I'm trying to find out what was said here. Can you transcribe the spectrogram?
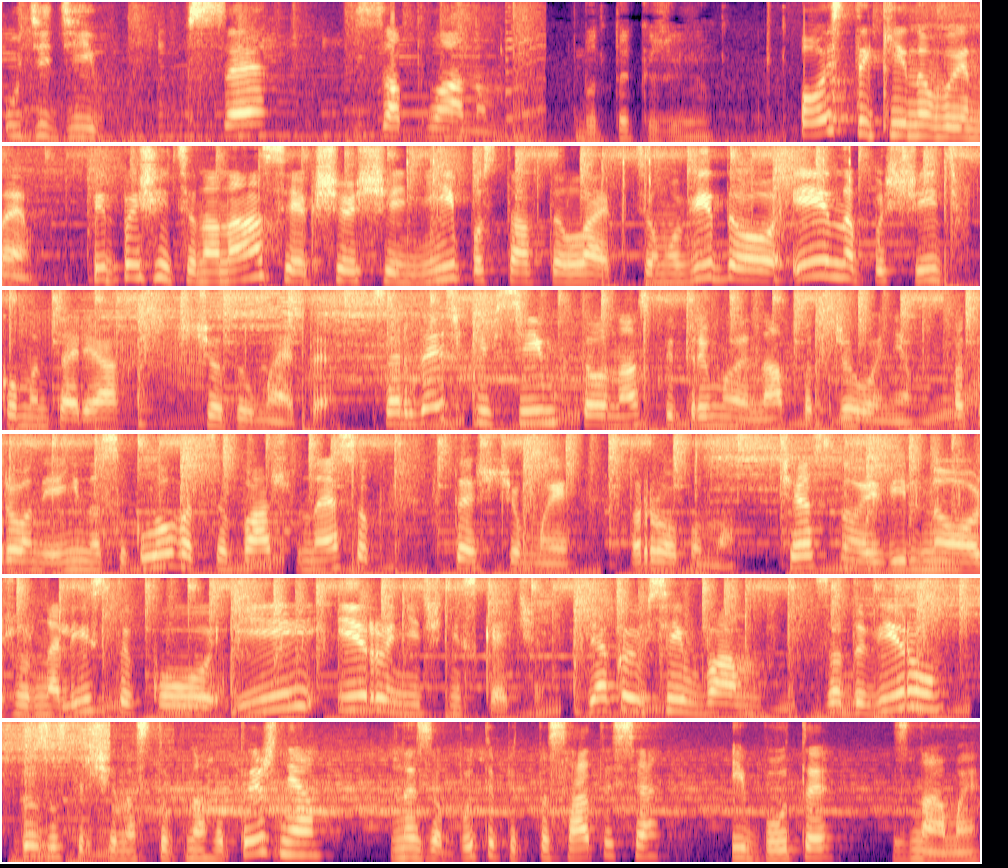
у дідів. Все за планом. вот так и живем. Ось такі новини. Підпишіться на нас, якщо ще ні, поставте лайк цьому відео і напишіть в коментарях, що думаєте. Сердечки всім, хто нас підтримує на Патреоні. Патреон Яніна Соколова це ваш внесок в те, що ми робимо. Чесну і вільну журналістику і іронічні скетчі. Дякую всім вам за довіру. До зустрічі наступного тижня. Не забудьте підписатися і бути з нами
